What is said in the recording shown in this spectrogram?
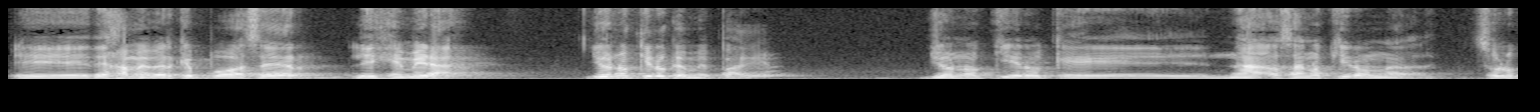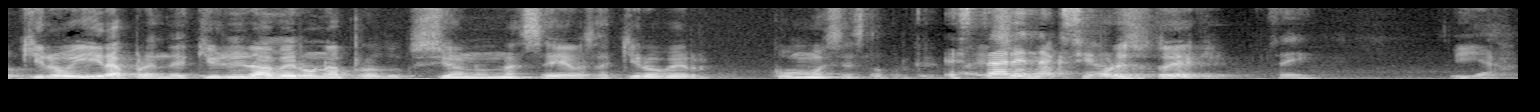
eh, déjame ver qué puedo hacer. Le dije, mira, yo no quiero que me paguen, yo no quiero que nada, o sea, no quiero nada, solo quiero ir a aprender, quiero ir a ver una producción, una serie, o sea, quiero ver cómo es esto. Porque Estar eso- en acción. Por eso estoy aquí. Sí. Y ya.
